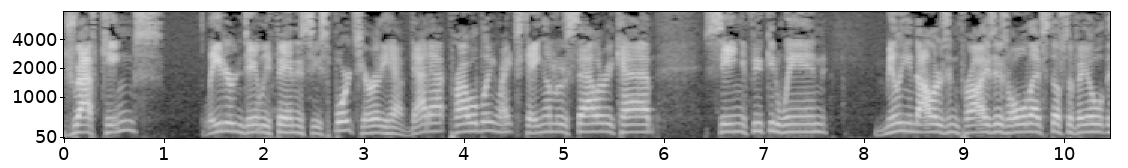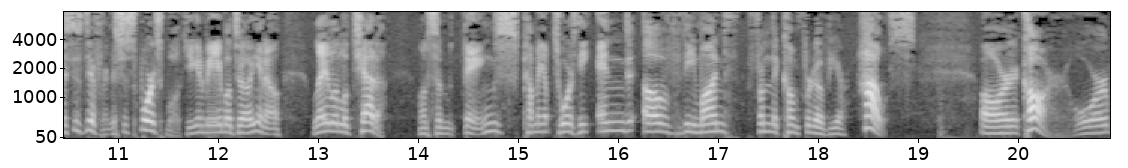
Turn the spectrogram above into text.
DraftKings, leader in daily fantasy sports. You already have that app probably, right? Staying under the salary cap, seeing if you can win million dollars in prizes, all that stuff's available. This is different. This is sportsbook. You're going to be able to, you know, lay a little cheddar on some things coming up towards the end of the month from the comfort of your house or car or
